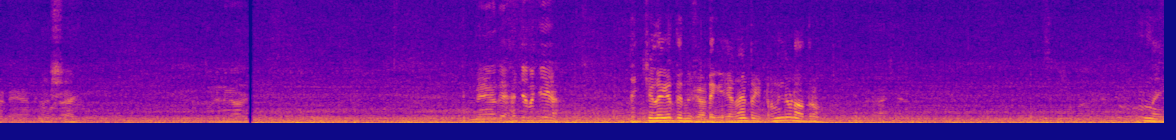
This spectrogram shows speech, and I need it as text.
ਉਹ ਛੱਡਿਆ ਅੱਛਾ। ਲਗਾ ਮੈਂ ਤੇ ਹੱਜ ਲੱਗੇ ਆ। ਤੇ ਚਲੇ ਗਏ ਤੈਨੂੰ ਛੱਡ ਕੇ ਜਾਣਾ ਟਰੈਕਟਰ ਨਹੀਂ ਲਿਆਉਣਾ ਉਧਰੋਂ? ਨਹੀਂ।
